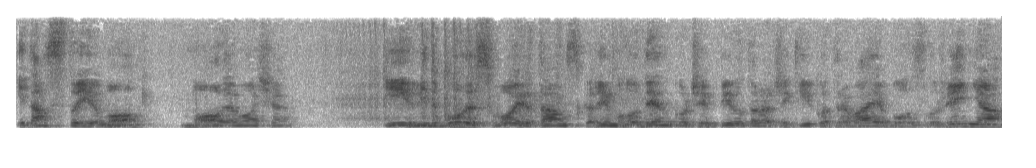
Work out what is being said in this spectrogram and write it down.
і там стоїмо, молимося, і відбули свою там, скажімо, годинку чи півтора, чи кілько триває богослужіння.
